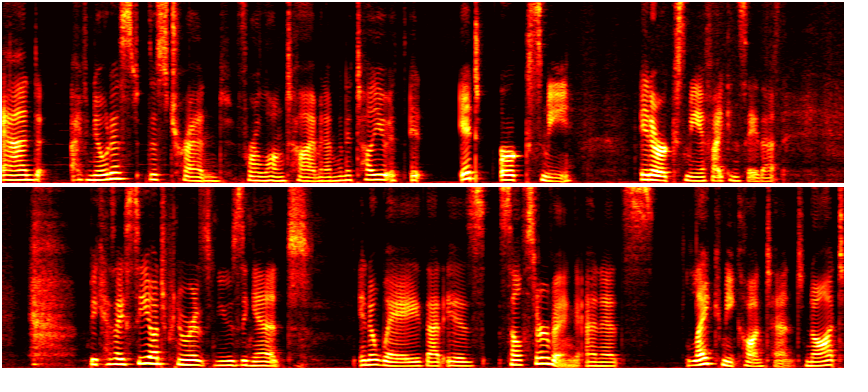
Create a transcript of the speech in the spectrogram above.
And I've noticed this trend for a long time, and I'm going to tell you it, it, it irks me. It irks me if I can say that. Because I see entrepreneurs using it in a way that is self serving and it's like me content, not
